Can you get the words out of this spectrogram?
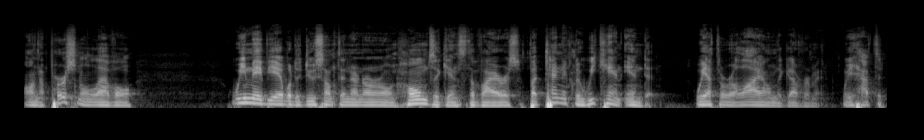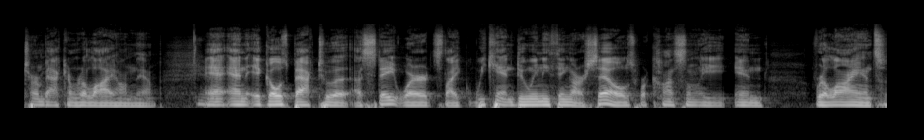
on a personal level, we may be able to do something in our own homes against the virus, but technically we can't end it. We have to rely on the government. We have to turn back and rely on them. Yeah. And, and, it goes back to a, a state where it's like we can't do anything ourselves. We're constantly in reliance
